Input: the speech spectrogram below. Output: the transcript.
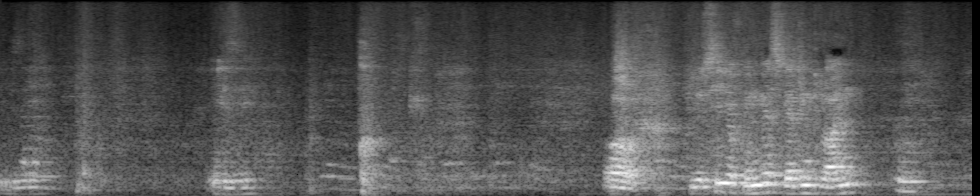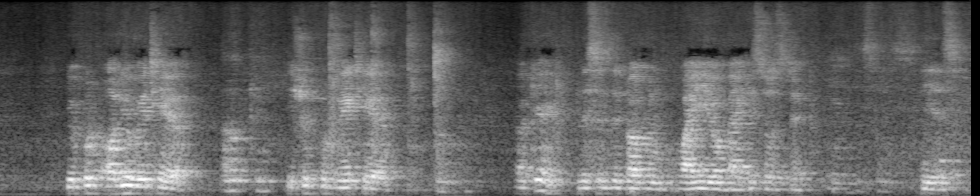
Easy. Easy. Oh, you see your fingers getting clawing? Mm. You put all your weight here. Okay. You should put weight here. Okay, this is the problem why your back is so stiff. Yeah, this is. Yes.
